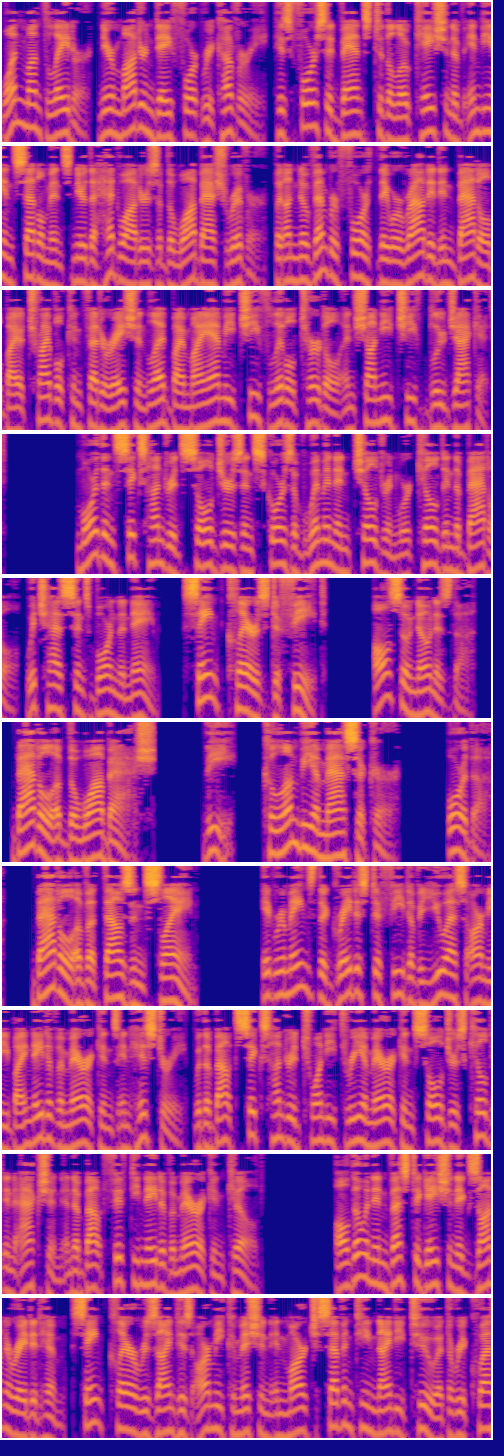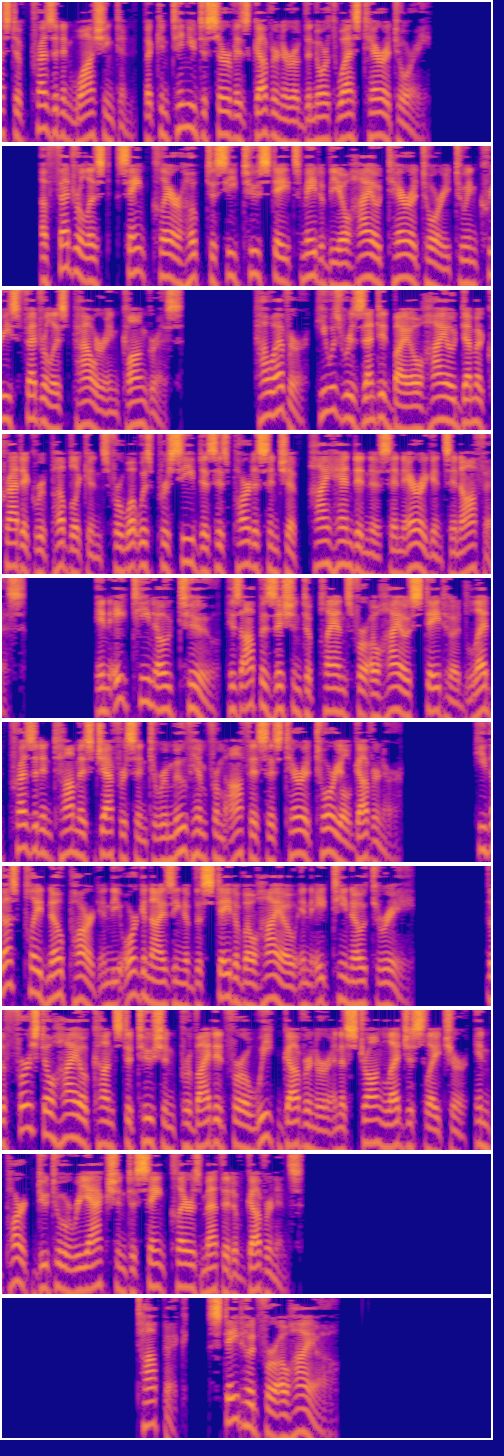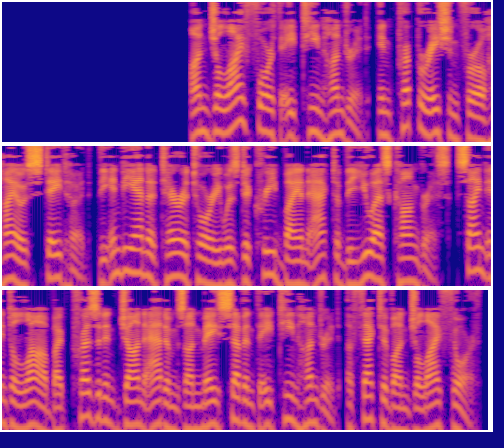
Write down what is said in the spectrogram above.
One month later, near modern-day Fort Recovery, his force advanced to the location of Indian settlements near the headwaters of the Wabash River, but on November 4 they were routed in battle by a tribal confederation led by Miami Chief Little Turtle and Shawnee Chief Blue Jacket. More than 600 soldiers and scores of women and children were killed in the battle, which has since borne the name, St. Clair's Defeat, also known as the Battle of the Wabash, the Columbia Massacre, or the Battle of a Thousand Slain. It remains the greatest defeat of a U.S. Army by Native Americans in history, with about 623 American soldiers killed in action and about 50 Native American killed. Although an investigation exonerated him, St. Clair resigned his Army commission in March 1792 at the request of President Washington, but continued to serve as governor of the Northwest Territory. A Federalist, St. Clair hoped to see two states made of the Ohio Territory to increase Federalist power in Congress. However, he was resented by Ohio Democratic Republicans for what was perceived as his partisanship, high-handedness and arrogance in office. In 1802, his opposition to plans for Ohio statehood led President Thomas Jefferson to remove him from office as territorial governor. He thus played no part in the organizing of the state of Ohio in 1803. The first Ohio Constitution provided for a weak governor and a strong legislature, in part due to a reaction to St. Clair's method of governance. Statehood for Ohio On July 4, 1800, in preparation for Ohio's statehood, the Indiana Territory was decreed by an act of the U.S. Congress, signed into law by President John Adams on May 7, 1800, effective on July 4.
